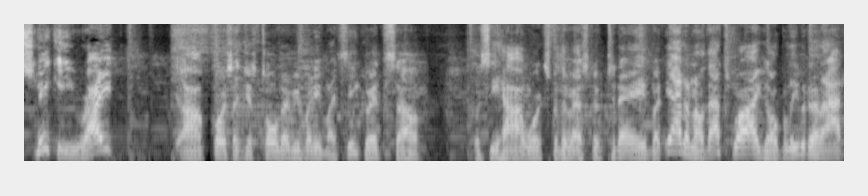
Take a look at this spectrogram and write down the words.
sneaky, right? Uh, of course, I just told everybody my secret, so we'll see how it works for the rest of today. But yeah, I don't know. That's where I go. Believe it or not,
